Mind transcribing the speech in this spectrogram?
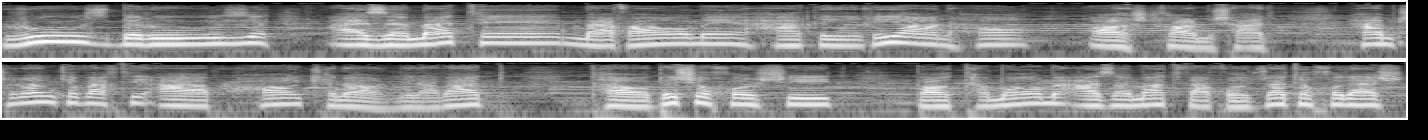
روز به روز عظمت مقام حقیقی آنها آشکار می شود همچنان که وقتی ابرها کنار می رود تابش خورشید با تمام عظمت و قدرت خودش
